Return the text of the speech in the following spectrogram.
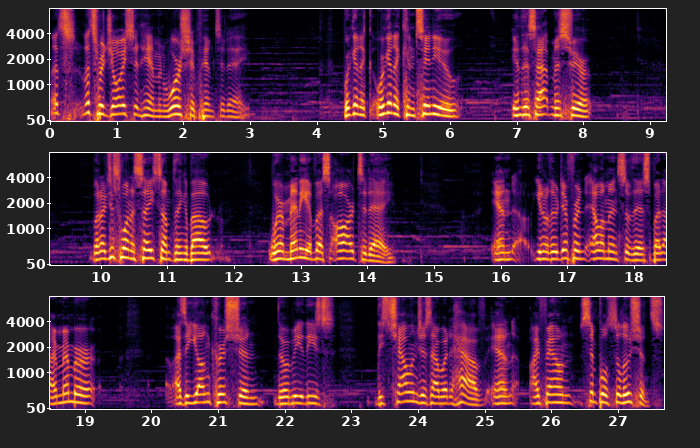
Let's let's rejoice in him and worship him today. We're going to we're going to continue in this atmosphere. But I just want to say something about where many of us are today. And you know, there are different elements of this, but I remember as a young Christian, there would be these these challenges I would have, and I found simple solutions.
